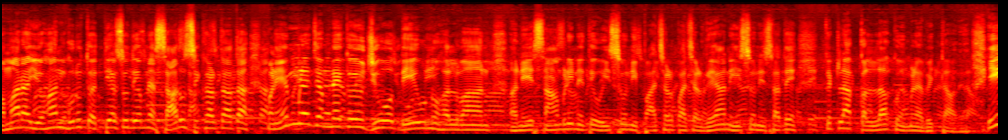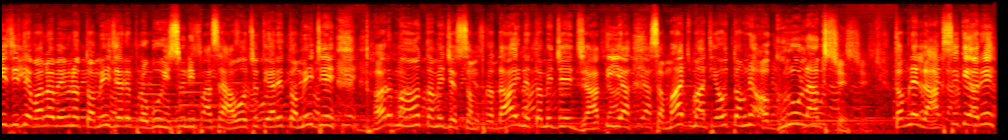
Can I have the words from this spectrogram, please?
અમારા યોહાન ગુરુ તો અત્યાર સુધી અમને સારું શીખવાડતા હતા, પણ એમણે જ અમને કહ્યું, જુઓ, દેવનું હલવાન. અને એ સાંભળીને તેઓ ઈસુની પાછળ પાછળ ગયા અને ઈસુની સાથે કેટલા કલાકો એમણે વિતાવ્યા. એ જ રીતે, વાલા બહેનો તમે જ્યારે પ્રભુ ઈસુની પાસે આવો છો, ત્યારે તમે જે ધર્મ, તમે જે સંપ્રદાય ને તમે જે જાતિ યા સમાજમાંથી આવો, તમને અઘરું લાગશે. તમને લાગશે કે, અરે,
